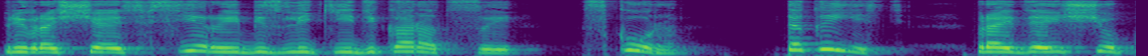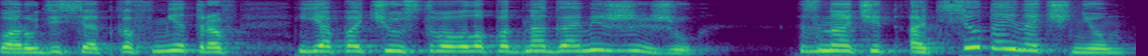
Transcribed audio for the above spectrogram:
превращаясь в серые безликие декорации. Скоро. Так и есть. Пройдя еще пару десятков метров, я почувствовала под ногами жижу. Значит, отсюда и начнем.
